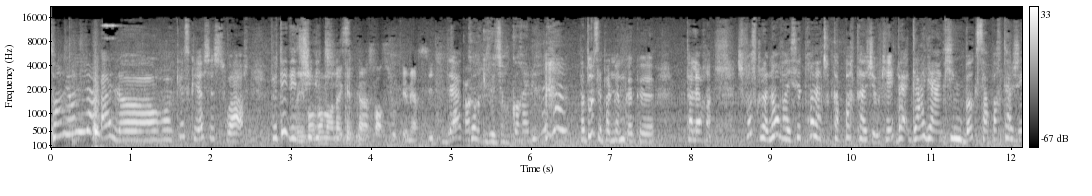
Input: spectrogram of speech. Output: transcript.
tant mieux, on y va. Alors, qu'est-ce qu'il y a ce soir Peut-être des Oui, chili bonjour, on en a cheese. quelques instants, s'il vous plaît, merci. D'accord, il veut dire encore elle. Tantôt, c'est pas le même cas que tout à l'heure. hein. Je pense que là, non, on va essayer de prendre un truc à partager, ok Bah, gars, il y a un King Box à partager.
